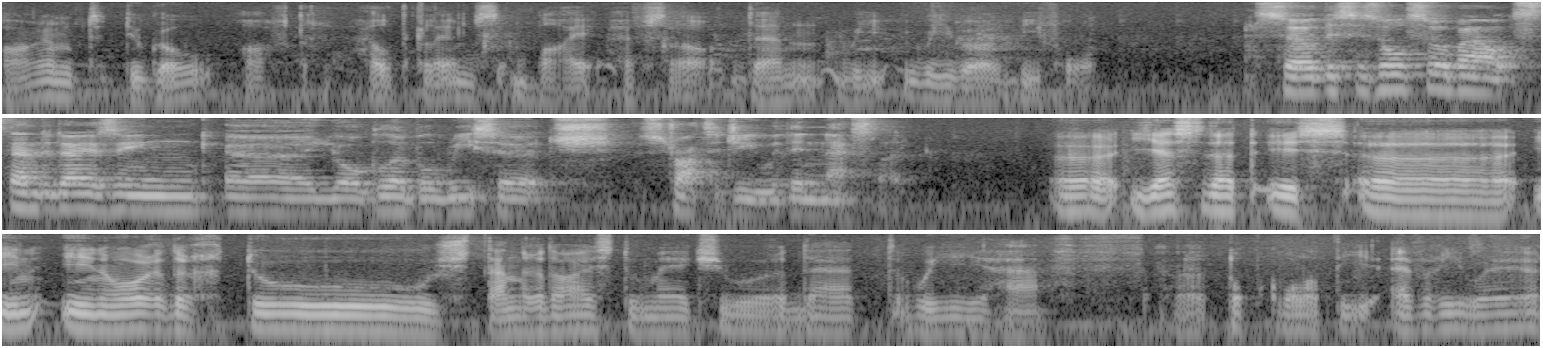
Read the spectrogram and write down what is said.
armed to go after health claims by EFSA than we, we were before. So this is also about standardizing uh, your global research strategy within Nestle. Uh, yes, that is uh, in in order to standardize to make sure that we have uh, top quality everywhere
